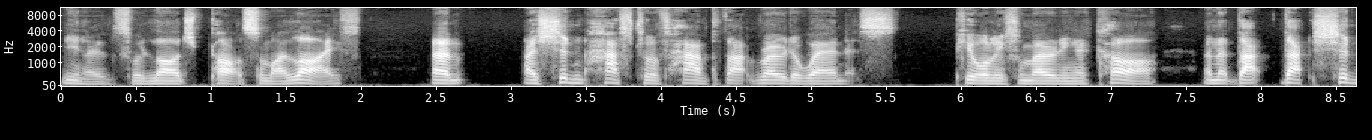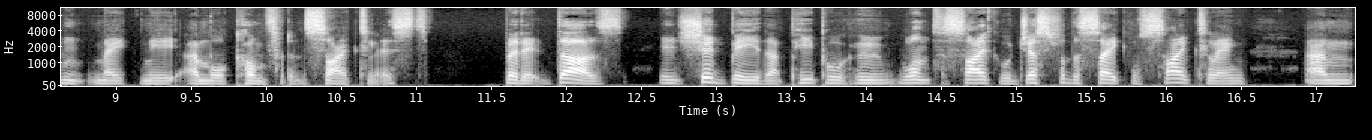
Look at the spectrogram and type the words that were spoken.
you know, for large parts of my life, um, I shouldn't have to have had that road awareness purely from owning a car, and that that, that shouldn't make me a more confident cyclist, but it does. It should be that people who want to cycle just for the sake of cycling um,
